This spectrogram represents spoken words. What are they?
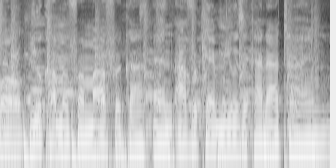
all, you coming from Africa, and African music at that time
